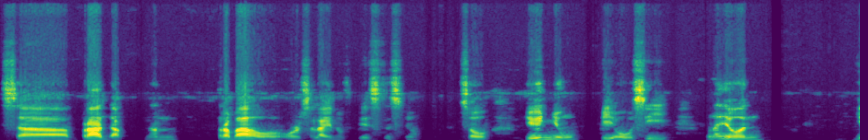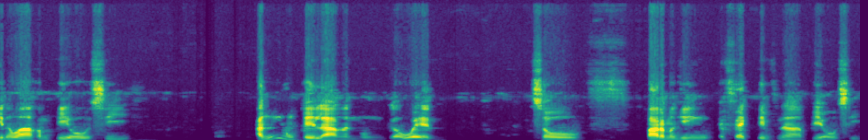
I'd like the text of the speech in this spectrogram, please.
sa product ng trabaho or sa line of business nyo. So, yun yung POC. Ngayon, ginawa kang POC, ano yung kailangan mong gawin? So, para maging effective na POC.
